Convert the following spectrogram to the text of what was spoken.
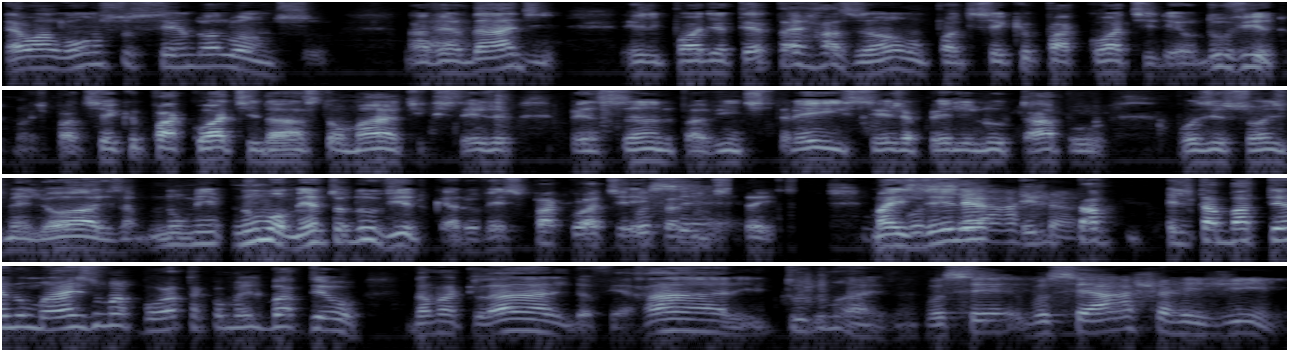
é o Alonso sendo Alonso. Na é. verdade, ele pode até estar em razão, pode ser que o pacote, eu duvido, mas pode ser que o pacote da Aston Martin esteja pensando para 23, seja para ele lutar por posições melhores. No, no, momento eu duvido, quero ver esse pacote aí para 23. Mas ele é, está ele tá batendo mais uma porta como ele bateu da McLaren, da Ferrari e tudo mais. Né? Você, você acha, Regi,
